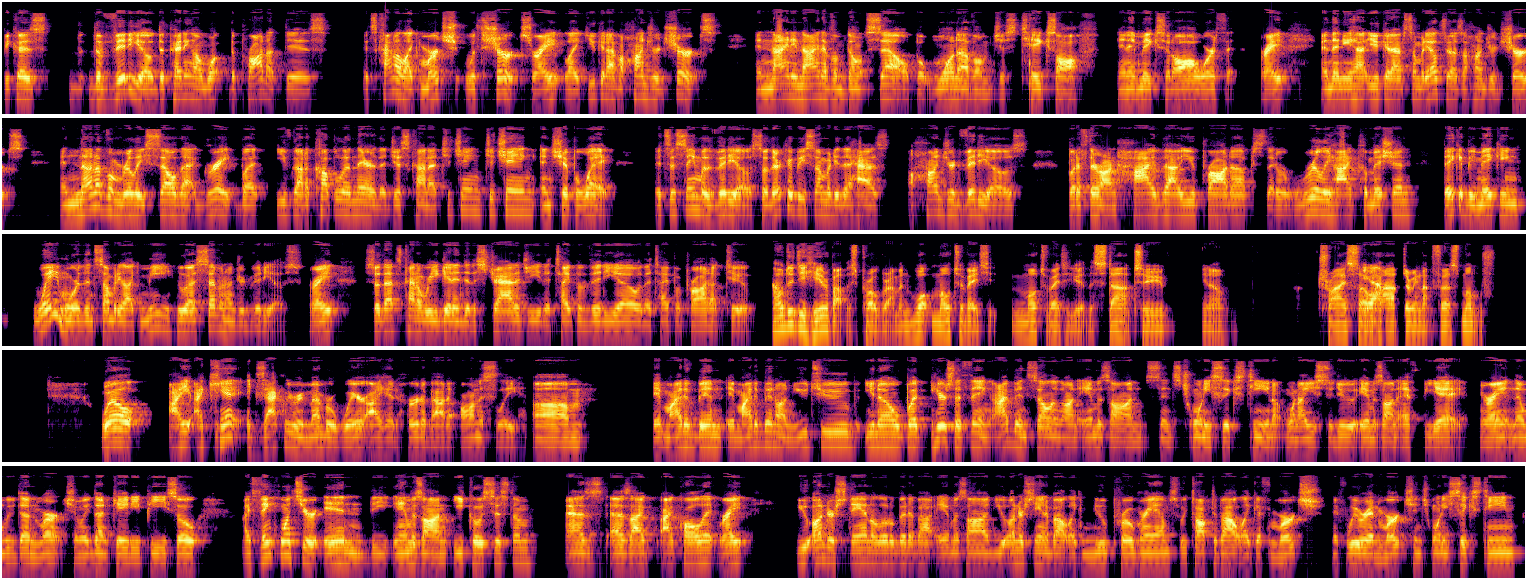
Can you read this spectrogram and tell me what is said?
because the video, depending on what the product is, it's kind of like merch with shirts, right? Like you could have a hundred shirts and 99 of them don't sell, but one of them just takes off and it makes it all worth it. Right. And then you have, you could have somebody else who has a hundred shirts and none of them really sell that great, but you've got a couple in there that just kind of cha-ching, cha-ching and chip away. It's the same with videos. So there could be somebody that has a hundred videos, but if they're on high value products that are really high commission, they could be making way more than somebody like me who has 700 videos, right? So that's kind of where you get into the strategy, the type of video, and the type of product too. How did you hear about this program, and what motivated motivated you at the start to, you know, try so yeah. hard during that first month? Well, I I can't exactly remember where I had heard about it. Honestly, um, it might have been it might have been on YouTube, you know. But here's the thing: I've been selling on Amazon since 2016 when I used to do Amazon FBA, right? And then we've done merch and we've done KDP. So I think once you're in the Amazon ecosystem, as as I I call it, right? You understand a little bit about Amazon. You understand about like new programs. We talked about like if merch, if we were in merch in 2016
